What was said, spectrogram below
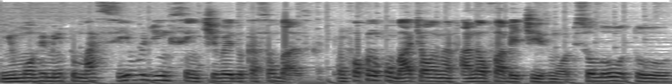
em um movimento massivo de incentivo à educação básica, com foco no combate ao analfabetismo absoluto,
